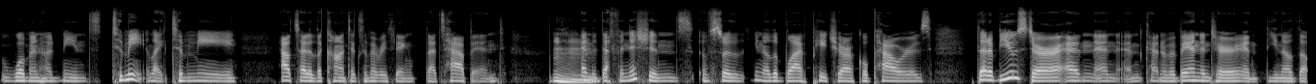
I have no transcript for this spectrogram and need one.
womanhood means to me, like to me, outside of the context of everything that's happened Mhm. and the definitions of sort of you know the black patriarchal powers that abused her and, and, and kind of abandoned her and, you know, the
